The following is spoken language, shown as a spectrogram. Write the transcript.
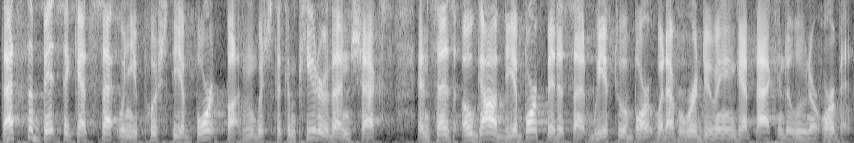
That's the bit that gets set when you push the abort button, which the computer then checks and says, oh God, the abort bit is set. We have to abort whatever we're doing and get back into lunar orbit.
